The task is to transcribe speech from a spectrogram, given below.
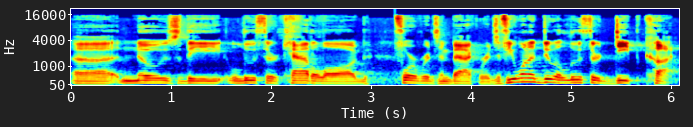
uh, knows the Luther catalog forwards and backwards. If you want to do a Luther deep cut,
